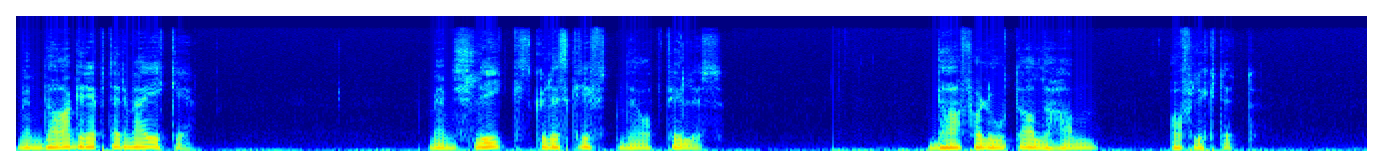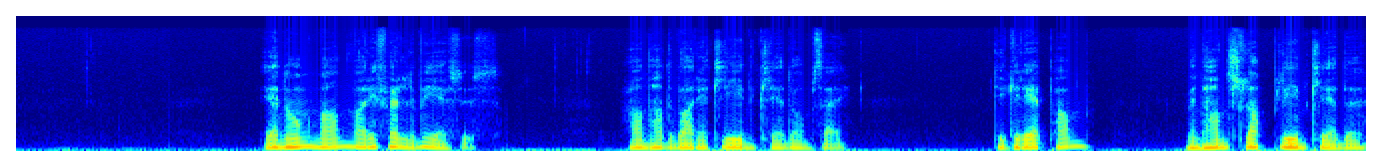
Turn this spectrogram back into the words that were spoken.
men da grep dere meg ikke. Men slik skulle Skriftene oppfylles. Da forlot alle ham og flyktet. En ung mann var i følge med Jesus. Han hadde bare et linklede om seg. De grep ham, men han slapp linkledet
